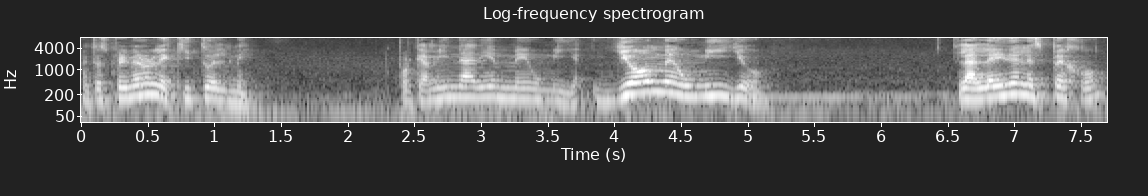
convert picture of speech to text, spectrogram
Entonces primero le quito el me. porque a mí nadie me humilla. Yo me humillo. La ley del espejo,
